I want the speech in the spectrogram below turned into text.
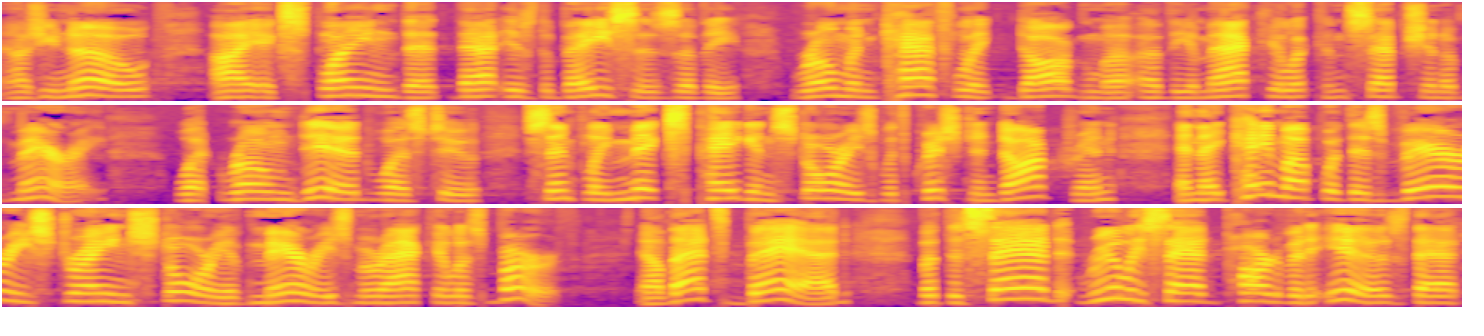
As you know, I explained that that is the basis of the Roman Catholic dogma of the Immaculate Conception of Mary. What Rome did was to simply mix pagan stories with Christian doctrine, and they came up with this very strange story of Mary's miraculous birth. Now that's bad, but the sad, really sad part of it is that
